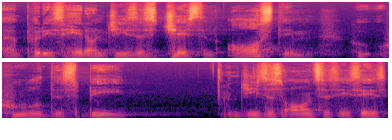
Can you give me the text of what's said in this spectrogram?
uh, put his head on Jesus' chest and asked him, Who, who will this be? And Jesus answers, He says,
